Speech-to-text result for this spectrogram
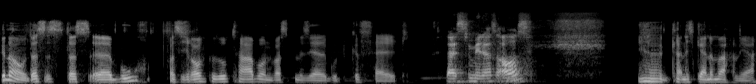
Genau, das ist das äh, Buch, was ich rausgesucht habe und was mir sehr gut gefällt. Leist du mir das aus? Ja, kann ich gerne machen, ja.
